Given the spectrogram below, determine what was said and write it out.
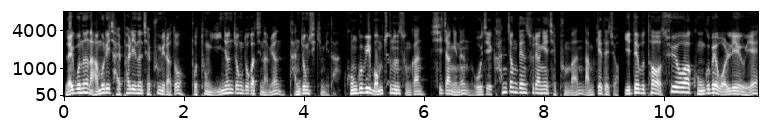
레고는 아무리 잘 팔리는 제품이라도 보통 2년 정도가 지나면 단종시킵니다. 공급이 멈추는 순간 시장에는 오직 한정된 수량의 제품만 남게 되죠. 이때부터 수요와 공급의 원리에 의해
